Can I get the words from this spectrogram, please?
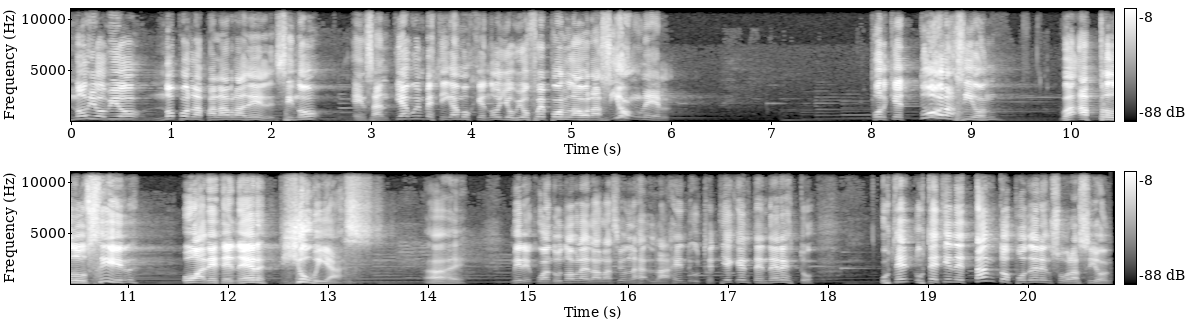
no llovió no por la palabra de él, sino en Santiago investigamos que no llovió fue por la oración de él. Porque tu oración va a producir o a detener lluvias. Mire, cuando uno habla de la oración, la, gente, usted tiene que entender esto. Usted, usted tiene tanto poder en su oración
